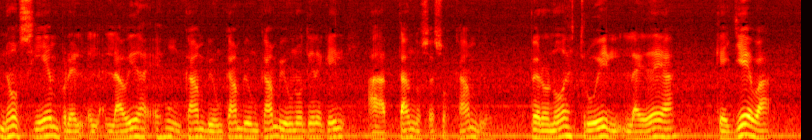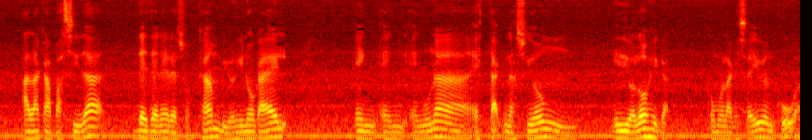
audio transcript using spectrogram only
no siempre, la vida es un cambio, un cambio, un cambio, y uno tiene que ir adaptándose a esos cambios, pero no destruir la idea que lleva a la capacidad de tener esos cambios y no caer en, una estagnación ideológica como la que se vive en Cuba.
